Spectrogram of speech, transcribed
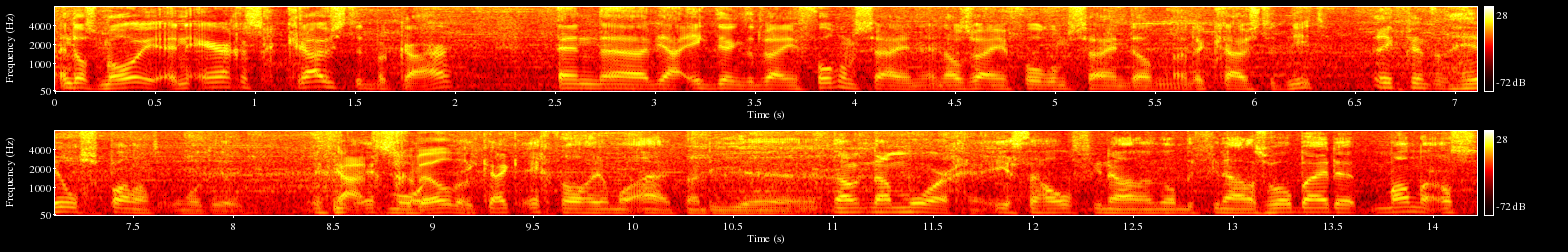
En dat is mooi. En ergens kruist het elkaar. En eh, ja, ik denk dat wij in vorm zijn. En als wij in vorm zijn, dan, eh, dan kruist het niet. Ik vind het een heel spannend onderdeel. Ik vind Ja, het echt geweldig. Ik kijk echt al helemaal uit naar, die, eh, naar, naar morgen. Eerst de halve finale en dan de finale. Zowel bij de mannen als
